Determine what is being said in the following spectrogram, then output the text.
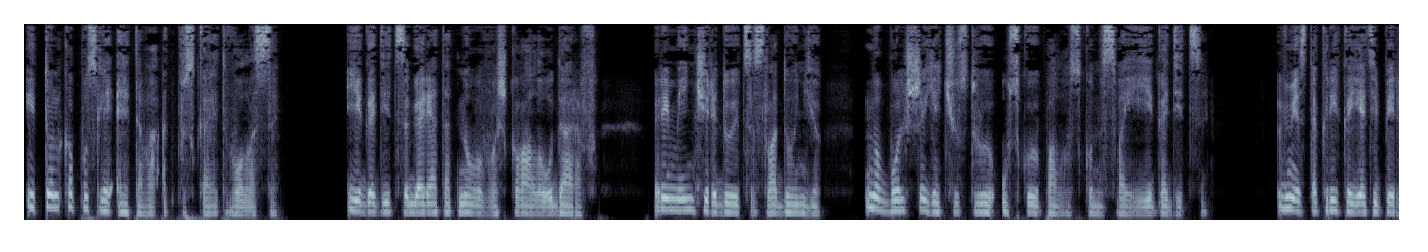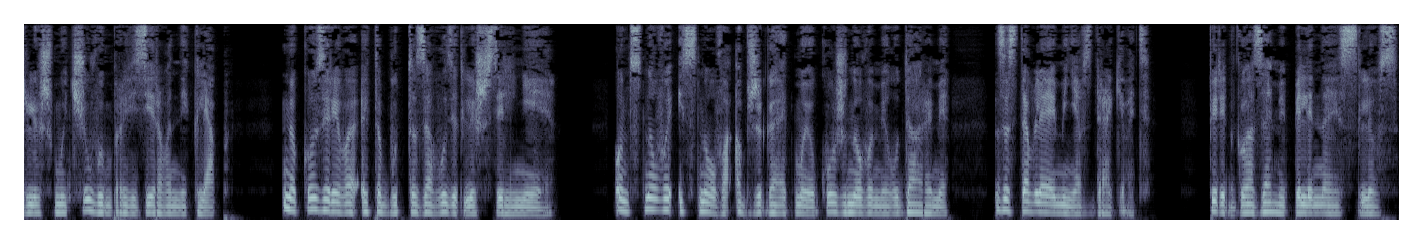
и только после этого отпускает волосы. Ягодицы горят от нового шквала ударов. Ремень чередуется с ладонью, но больше я чувствую узкую полоску на своей ягодице. Вместо крика я теперь лишь мычу в импровизированный кляп. Но Козырева это будто заводит лишь сильнее. Он снова и снова обжигает мою кожу новыми ударами, заставляя меня вздрагивать. Перед глазами пелена из слез,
